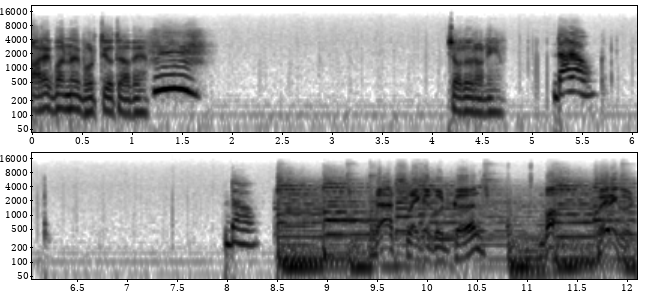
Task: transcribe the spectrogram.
আরেকবার নয় ভর্তি হতে হবে। হুম। চলো রনি। দাঁড়াও। দাও that's like a good girl বাহ ভেরি গুড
